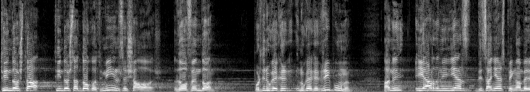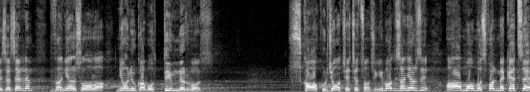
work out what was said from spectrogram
Ti ndoshta, ti ndoshta t'doket mirë se e shan dhe ofendon. Por ti nuk e nuk e ke kry punën. Ani i erdhën një njerëz, disa njerëz pejgamberit sallallahu alajhi wasallam, dhe thonë ja Resulallah, njëri u ka bo tim nervoz. S'ka kurgja që e qetson. Si ki pa disa njerëz, a mo mos fol me këtë se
